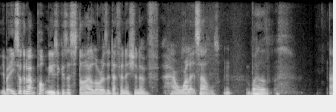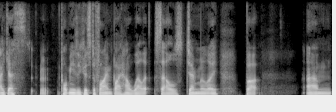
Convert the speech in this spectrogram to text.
Yeah, but are you talking about pop music as a style or as a definition of how well it sells? well, I guess uh, pop music is defined by how well it sells generally, but um,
